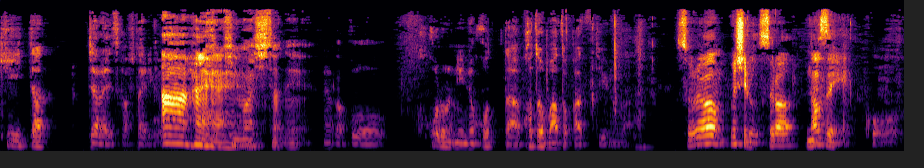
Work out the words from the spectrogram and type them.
聞いたじゃないですか、二人は。ああ、はいはいはい。聞きましたね。なんかこう、心に残った言葉とかっていうのが。それは、むしろ、それは、なぜ、こう、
